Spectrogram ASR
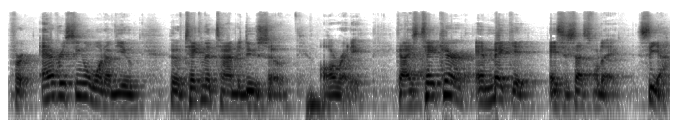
for every single one of you who have taken the time to do so already. Guys, take care and make it a successful day. See ya.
